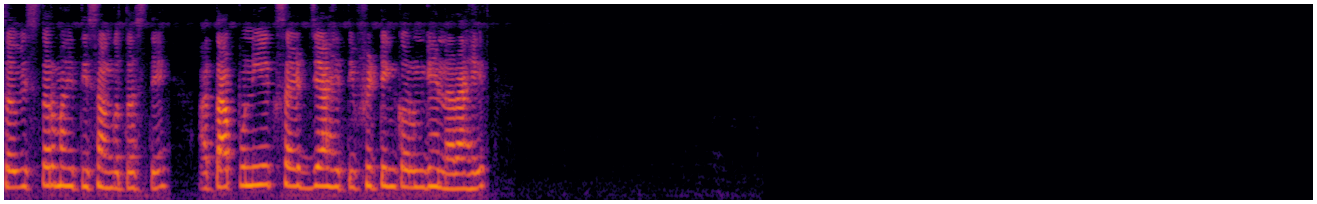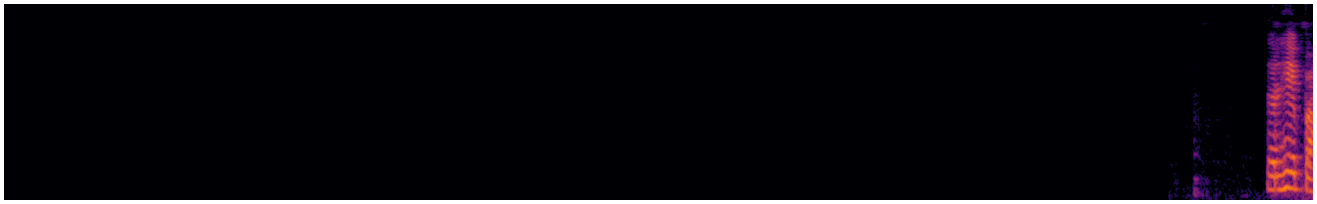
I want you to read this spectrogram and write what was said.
सविस्तर माहिती सांगत असते. आता आपण एक साईड जी आहे ती फिटिंग करून घेणार आहे. तर हे पा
